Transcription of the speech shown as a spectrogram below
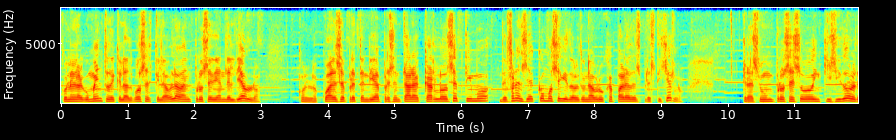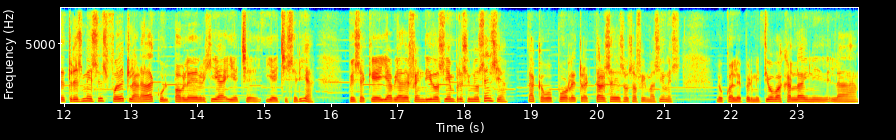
con el argumento de que las voces que le hablaban procedían del diablo, con lo cual se pretendía presentar a Carlos VII de Francia como seguidor de una bruja para desprestigiarlo. Tras un proceso inquisidor de tres meses, fue declarada culpable de herejía y, hechicería, pese a que ella había defendido siempre su inocencia acabó por retractarse de sus afirmaciones, lo cual le permitió bajar la,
